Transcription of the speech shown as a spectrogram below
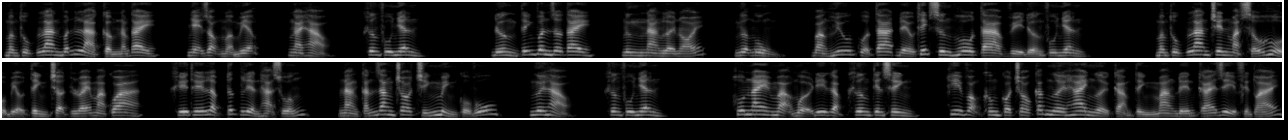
Mầm Thục Lan vẫn là cầm nắm tay, nhẹ giọng mở miệng, ngài hảo, Khương Phu Nhân. Đường Tĩnh Vân giơ tay, ngừng nàng lời nói, ngượng ngùng, bằng hữu của ta đều thích xưng hô ta vì đường Phu Nhân. Mầm Thục Lan trên mặt xấu hổ biểu tình chợt lóe mà qua, khí thế lập tức liền hạ xuống, nàng cắn răng cho chính mình cổ vũ, ngươi hảo, Khương Phu Nhân. Hôm nay mạo muội đi gặp Khương Tiên Sinh, hy vọng không có cho các ngươi hai người cảm tình mang đến cái gì phiền toái.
